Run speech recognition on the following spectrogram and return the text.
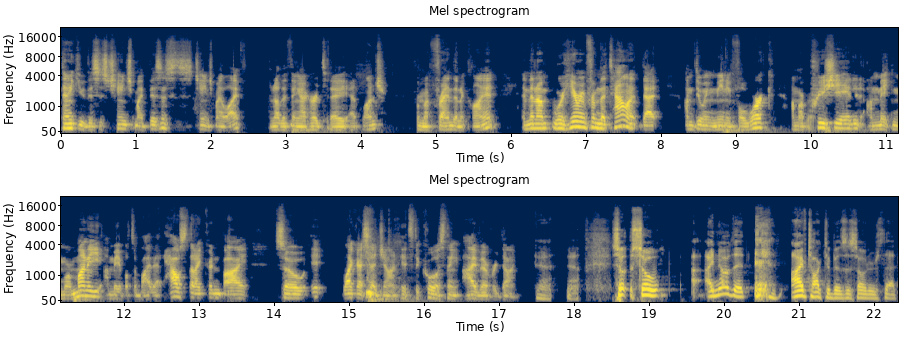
thank you, this has changed my business, this has changed my life. Another thing I heard today at lunch from a friend and a client. And then I'm, we're hearing from the talent that I'm doing meaningful work. I'm appreciated. I'm making more money. I'm able to buy that house that I couldn't buy. So, it, like I said, John, it's the coolest thing I've ever done. Yeah, yeah. So, so I know that I've talked to business owners that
